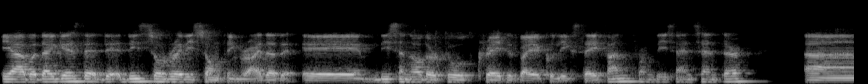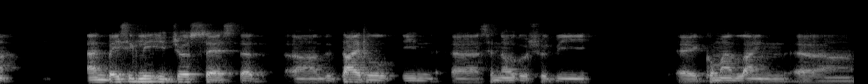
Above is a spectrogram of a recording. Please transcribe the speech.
yeah, but I guess that this is already something, right? That uh, this is another tool created by a colleague, Stefan from eScience Center. Uh, and basically it just says that uh, the title in uh, Zenodo should be a command line, uh,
